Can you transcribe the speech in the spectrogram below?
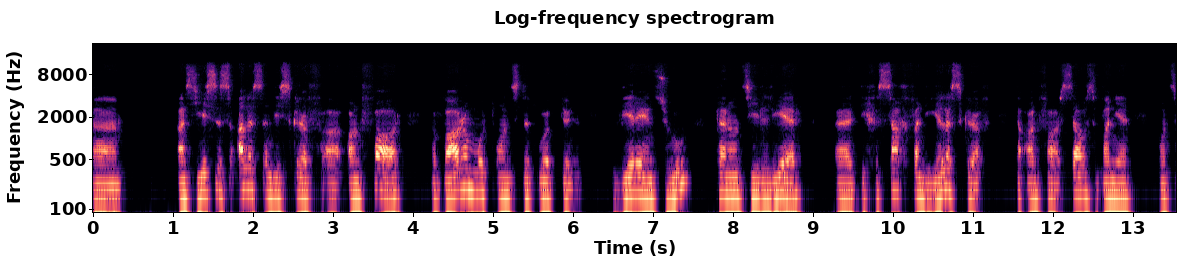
uh as Jesus alles in die skrif uh, aanvaar, waarom moet ons dit ook doen? Weereens hoe kan ons hier leer uh die gesag van die hele skrif te aanvaar selfs wanneer ons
